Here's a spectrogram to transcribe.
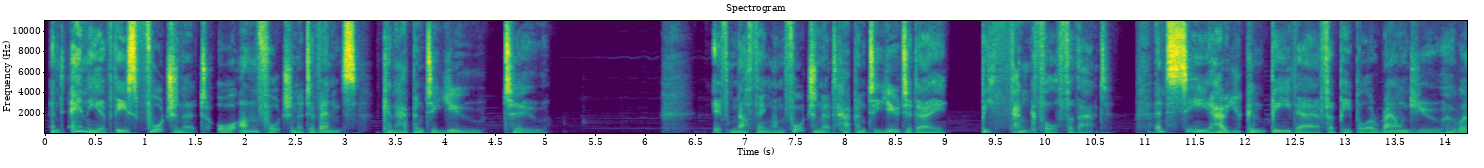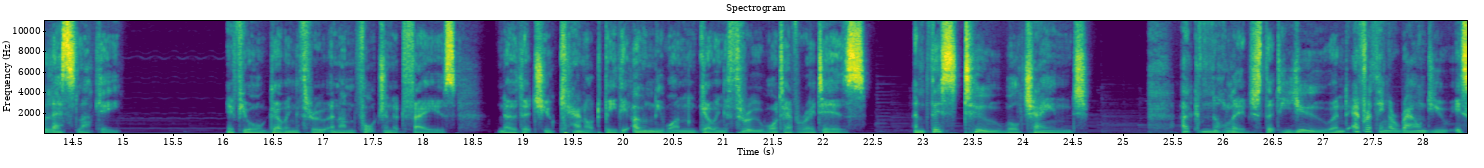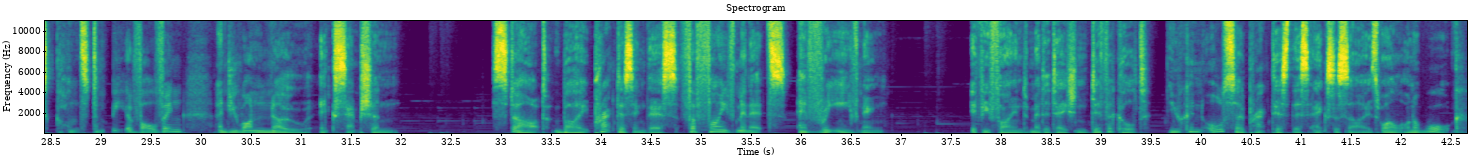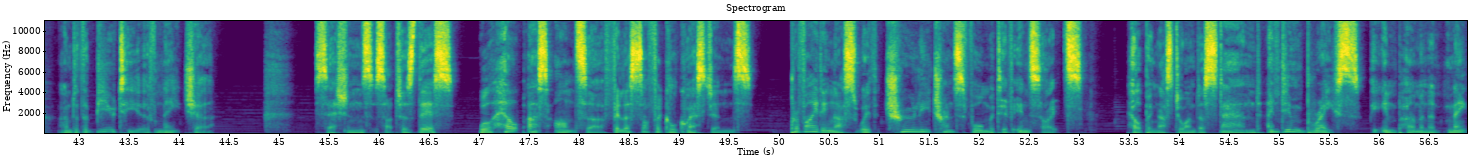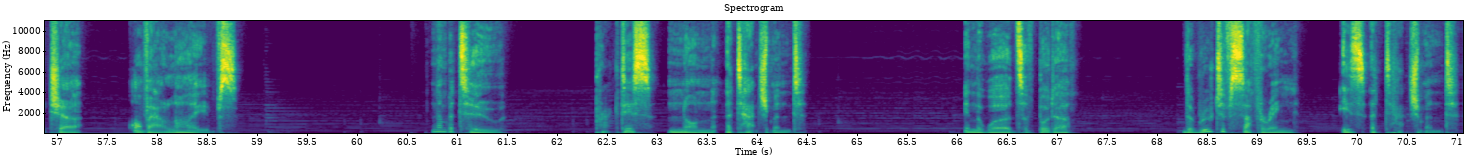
and any of these fortunate or unfortunate events can happen to you too. If nothing unfortunate happened to you today, be thankful for that, and see how you can be there for people around you who are less lucky. If you're going through an unfortunate phase, know that you cannot be the only one going through whatever it is, and this too will change. Acknowledge that you and everything around you is constantly evolving and you are no exception. Start by practicing this for five minutes every evening. If you find meditation difficult, you can also practice this exercise while on a walk under the beauty of nature. Sessions such as this will help us answer philosophical questions, providing us with truly transformative insights, helping us to understand and embrace the impermanent nature of our lives. Number two, practice non-attachment. In the words of Buddha, the root of suffering is attachment.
